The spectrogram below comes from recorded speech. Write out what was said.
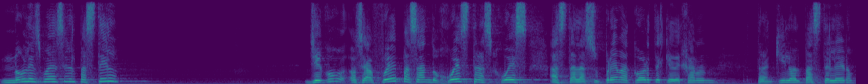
no les voy a hacer el pastel. Llegó, o sea, fue pasando juez tras juez hasta la Suprema Corte que dejaron tranquilo al pastelero.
